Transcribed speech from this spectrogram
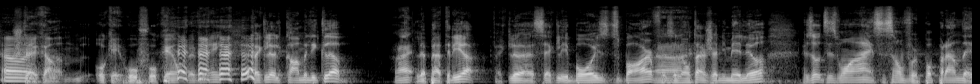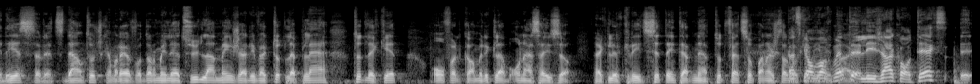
Ah j'étais ouais. comme, OK, ouf, OK, on revient. fait que là, le Comedy Club. Ouais. Le Patriote. Fait que là, c'est avec les boys du bar. Ça faisait Ah. longtemps que j'animais là. Les autres disent, ouais, c'est ça, on veut pas prendre des risques. Serais-tu dans tout? Je suis comme, je vais dormir là-dessus. Le lendemain, j'arrive avec tout le plan, tout le kit. On fait le Comedy Club. On essaye ça. Avec le crédit site Internet. Tout fait ça pendant que je Parce qu'on va remettre les gens en contexte. Euh,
